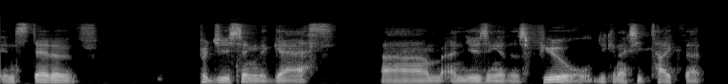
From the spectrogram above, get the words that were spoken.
instead of producing the gas um, and using it as fuel, you can actually take that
